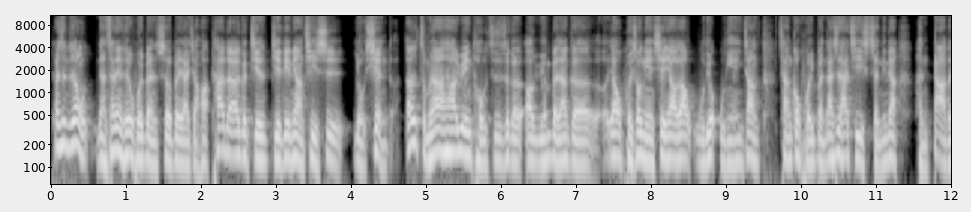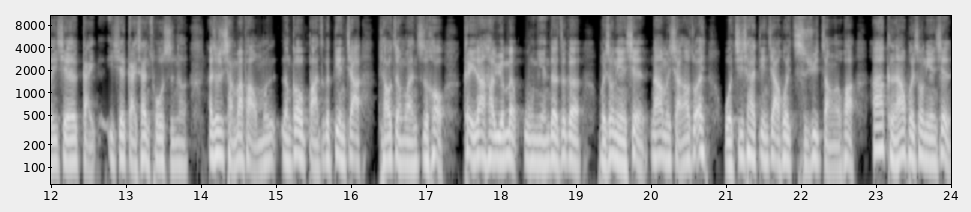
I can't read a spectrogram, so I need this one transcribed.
但是这种两三年可以回本的设备来讲话，它的那个节节电量其实是有限的。而怎么样让他愿意投资这个？呃，原本那个要回收年限要到五六五年以上才能够回本，但是它其实省电量很大的一些改一些改善措施呢？那就是想办法，我们能够把这个电价调整完之后，可以让它原本五年的这个回收年限，那他们想要说，哎，我接下来电价会持续涨的话。啊，可能要回收年限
